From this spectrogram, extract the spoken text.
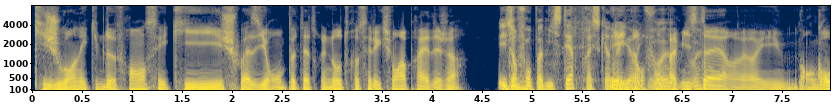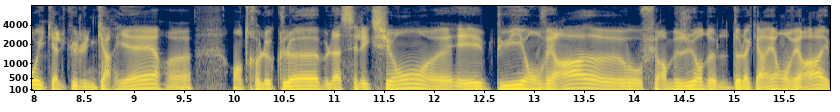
qui jouent en équipe de France et qui choisiront peut-être une autre sélection après déjà. Ils n'en font pas mystère presque hein, d'ailleurs. Ils n'en font pas mystère. Euh, en gros, ils calculent une carrière euh, entre le club, la sélection, euh, et puis on verra au fur et à mesure de, la carrière, on verra, et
